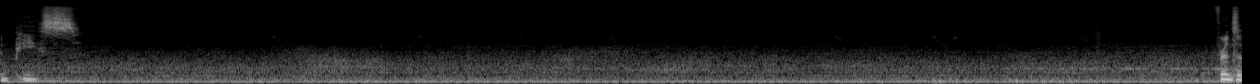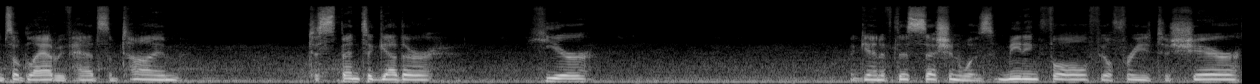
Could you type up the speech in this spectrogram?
and peace. Friends, I'm so glad we've had some time to spend together here. Again, if this session was meaningful, feel free to share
